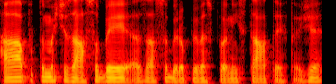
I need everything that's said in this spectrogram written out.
a potom ještě zásoby, zásoby ropy ve Spojených státech, takže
